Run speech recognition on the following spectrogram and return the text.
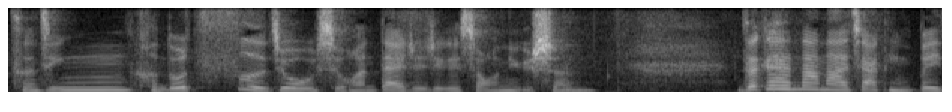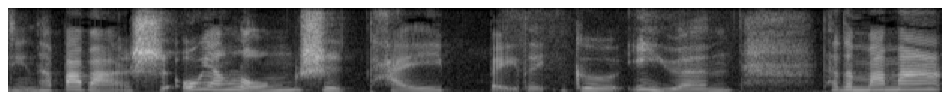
曾经很多次就喜欢带着这个小女生。你再看娜娜家庭背景，她爸爸是欧阳龙，是台北的一个议员。她的妈妈，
